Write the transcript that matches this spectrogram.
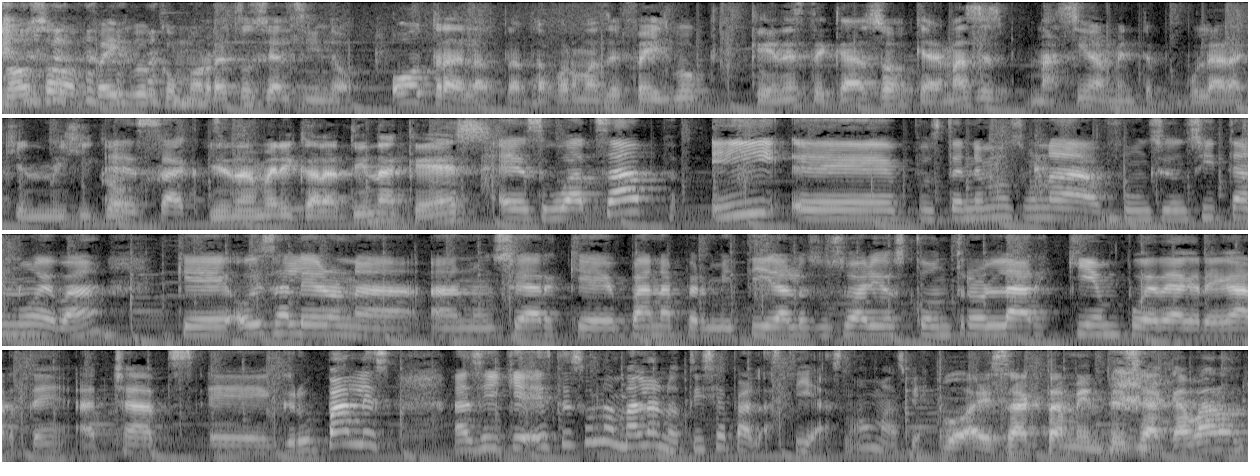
no solo Facebook como red social, sino otra de las plataformas de Facebook, que en este caso, que además es masivamente popular aquí en México Exacto. y en América Latina, que es... Es WhatsApp y eh, pues tenemos una funcioncita nueva que hoy salieron a, a anunciar que van a permitir a los usuarios controlar quién puede agregarte a chats eh, grupales. Así que esta es una mala noticia para las tías, ¿no? Más bien. Pues, Exactamente, se acabaron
